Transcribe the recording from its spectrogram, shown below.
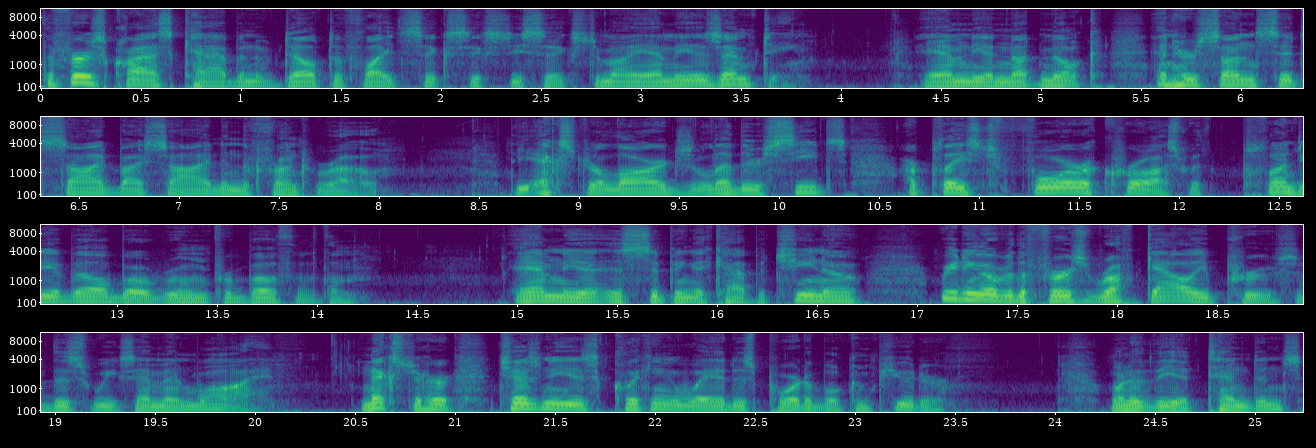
the first class cabin of Delta Flight 666 to Miami is empty. Amnia Nutmilk and her son sit side by side in the front row. The extra large leather seats are placed four across with plenty of elbow room for both of them. Amnia is sipping a cappuccino, reading over the first rough galley proofs of this week's MNY. Next to her, Chesney is clicking away at his portable computer. One of the attendants,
